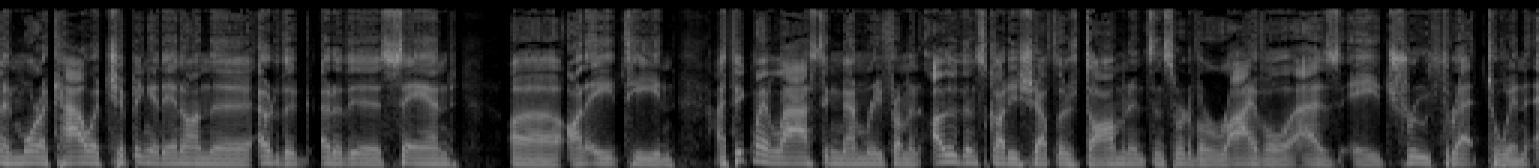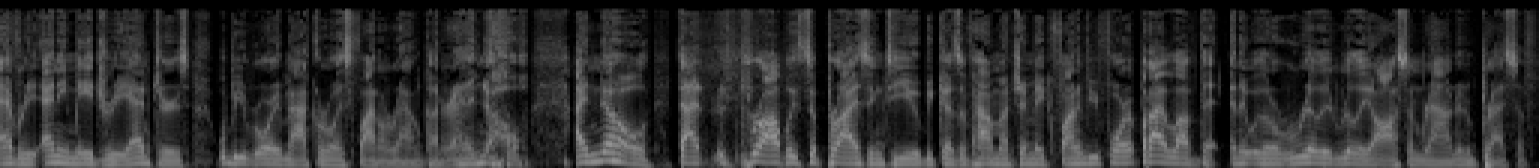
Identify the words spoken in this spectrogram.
and Morikawa chipping it in on the out of the out of the sand uh, on 18. I think my lasting memory from it, other than Scotty Scheffler's dominance and sort of arrival as a true threat to win every any major he enters, will be Rory McIlroy's final round gunner. And I know, I know that is probably surprising to you because of how much I make fun of you for it, but I loved it, and it was a really, really awesome round and impressive.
